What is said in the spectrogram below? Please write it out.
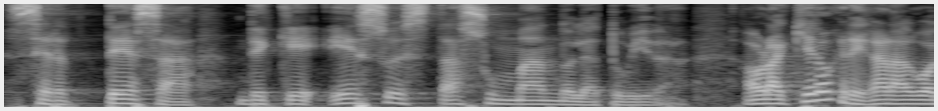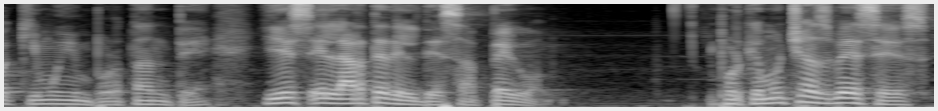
certeza de que eso está sumándole a tu vida. Ahora, quiero agregar algo aquí muy importante y es el arte del desapego. Porque muchas veces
